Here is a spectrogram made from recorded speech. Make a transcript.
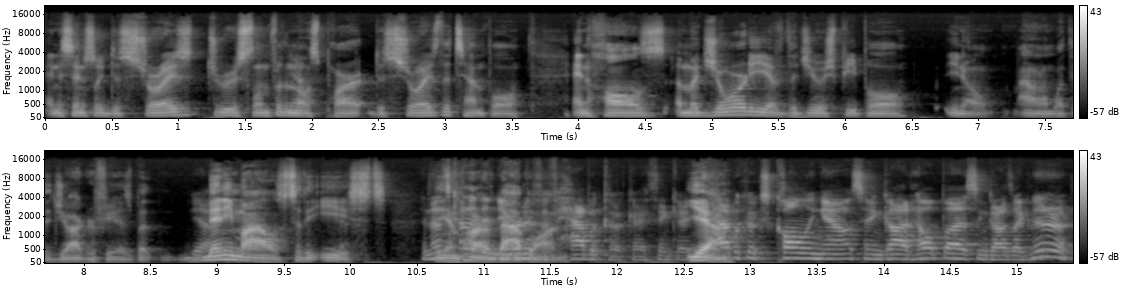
and essentially destroys jerusalem for the Yeah. most part destroys the temple and hauls a majority of the jewish people you know i don't know what the geography is but Yeah. many miles to the east And that's the kind of the narrative babylon of Habakkuk, I think. Yeah. Habakkuk's calling out, saying, God, help us. And God's like, no, no, no.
